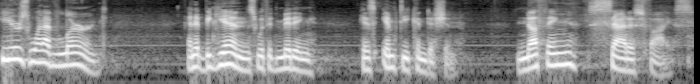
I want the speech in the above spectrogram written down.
Here's what I've learned. And it begins with admitting his empty condition. Nothing satisfies.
